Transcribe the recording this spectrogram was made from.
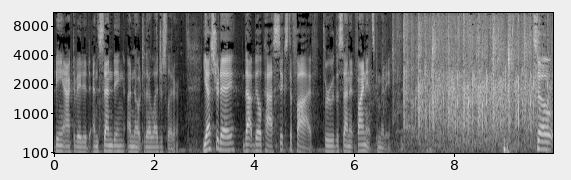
being activated and sending a note to their legislator. Yesterday, that bill passed 6 to 5 through the Senate Finance Committee. So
